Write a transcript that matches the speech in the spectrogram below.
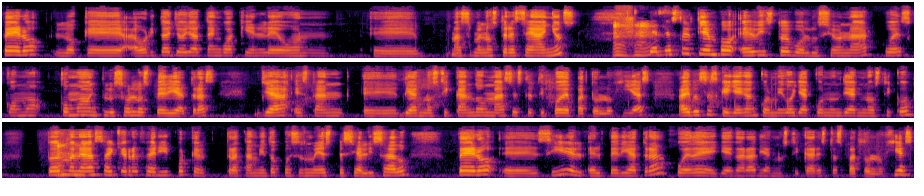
pero lo que ahorita yo ya tengo aquí en León eh, más o menos 13 años, en este tiempo he visto evolucionar, pues, cómo, cómo incluso los pediatras ya están eh, diagnosticando más este tipo de patologías. Hay veces que llegan conmigo ya con un diagnóstico. De todas maneras hay que referir porque el tratamiento pues es muy especializado, pero eh, sí, el, el, pediatra puede llegar a diagnosticar estas patologías,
